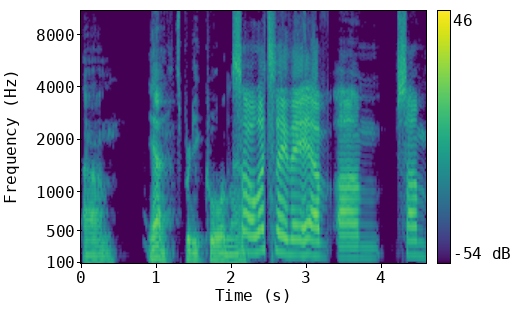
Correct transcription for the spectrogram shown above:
um, yeah, it's pretty cool. So let's say they have um, some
